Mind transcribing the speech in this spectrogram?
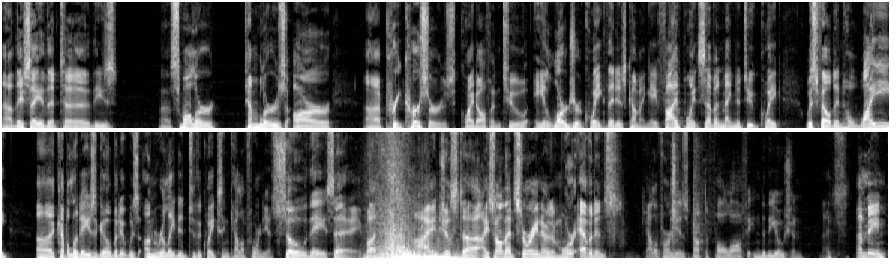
Uh, they say that uh, these uh, smaller temblors are uh, precursors, quite often, to a larger quake that is coming. A 5.7 magnitude quake was felt in Hawaii uh, a couple of days ago, but it was unrelated to the quakes in California. So they say. But I just uh, I saw that story, and there was more evidence California is about to fall off into the ocean. That's, I mean,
